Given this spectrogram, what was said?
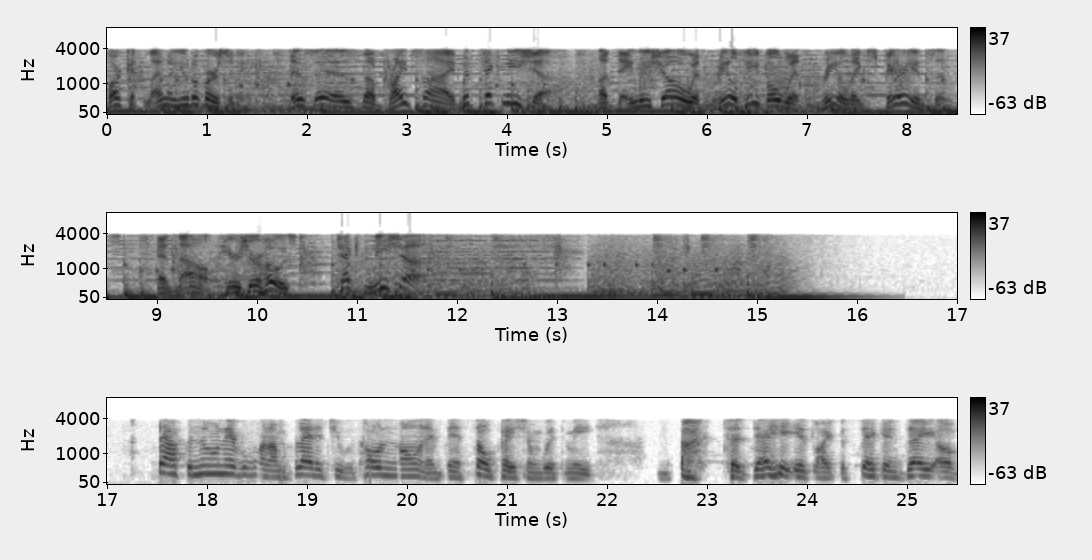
Clark Atlanta University. This is The Bright Side with Technisha, a daily show with real people with real experiences. And now, here's your host, Technisha. Afternoon, everyone. I'm glad that you was holding on and been so patient with me. Today is like the second day of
